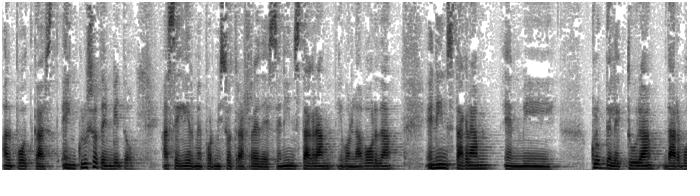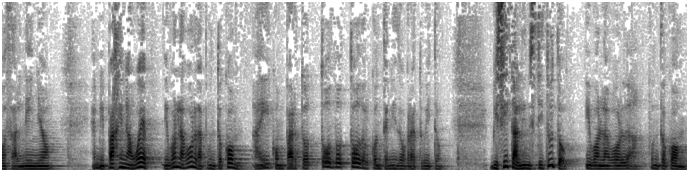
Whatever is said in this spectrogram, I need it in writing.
al podcast e incluso te invito a seguirme por mis otras redes en Instagram, Ivonne Laborda, en Instagram, en mi club de lectura, Dar Voz al Niño, en mi página web, ivonlaborda.com. Ahí comparto todo, todo el contenido gratuito. Visita el instituto ivonlaborda.com.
